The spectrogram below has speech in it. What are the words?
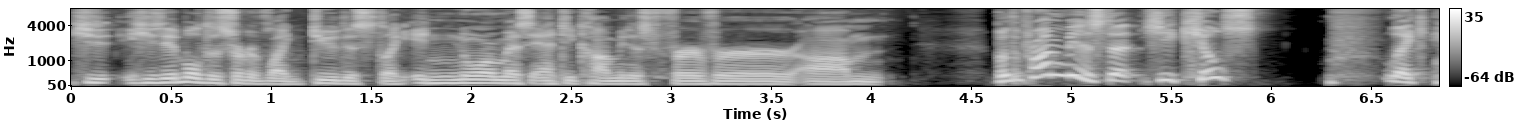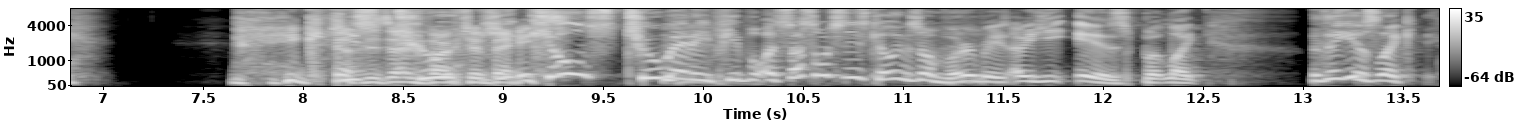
he, he's able to sort of like do this like enormous anti-communist fervor. Um, but the problem is that he kills like he kills too, He kills too many people. It's not so much that he's killing his own voter base. I mean, he is, but like the thing is, like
